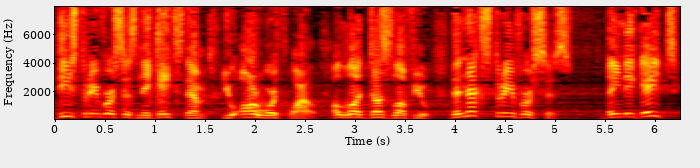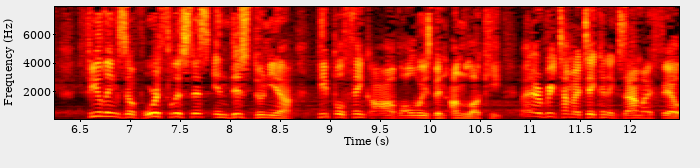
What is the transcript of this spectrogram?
These three verses negates them. You are worthwhile. Allah does love you. The next three verses, they negate feelings of worthlessness in this dunya. People think, oh, I've always been unlucky. Every time I take an exam, I fail.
